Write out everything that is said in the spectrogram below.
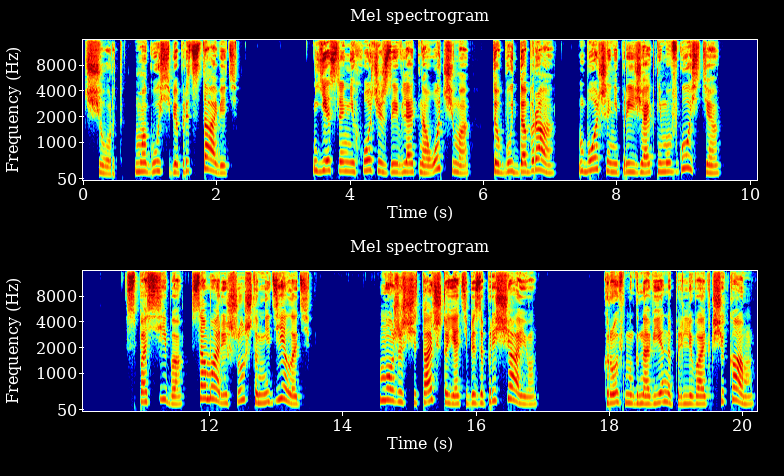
Черт, могу себе представить. Если не хочешь заявлять на отчима, то будь добра, больше не приезжай к нему в гости. Спасибо, сама решу, что мне делать. Можешь считать, что я тебе запрещаю. Кровь мгновенно приливает к щекам.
